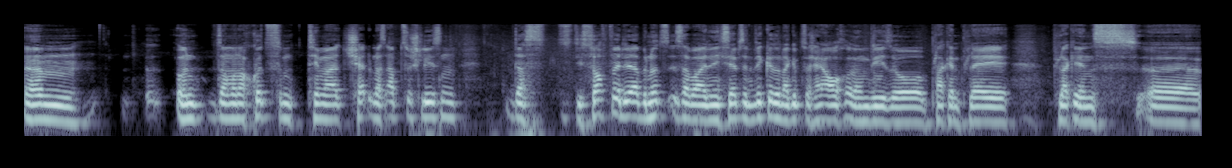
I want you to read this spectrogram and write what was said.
Ähm, und sagen wir noch kurz zum Thema Chat, um das abzuschließen. dass die Software, die da benutzt, ist aber nicht selbst entwickelt, sondern da gibt es wahrscheinlich auch irgendwie so Plug-and-Play, Plugins, äh,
